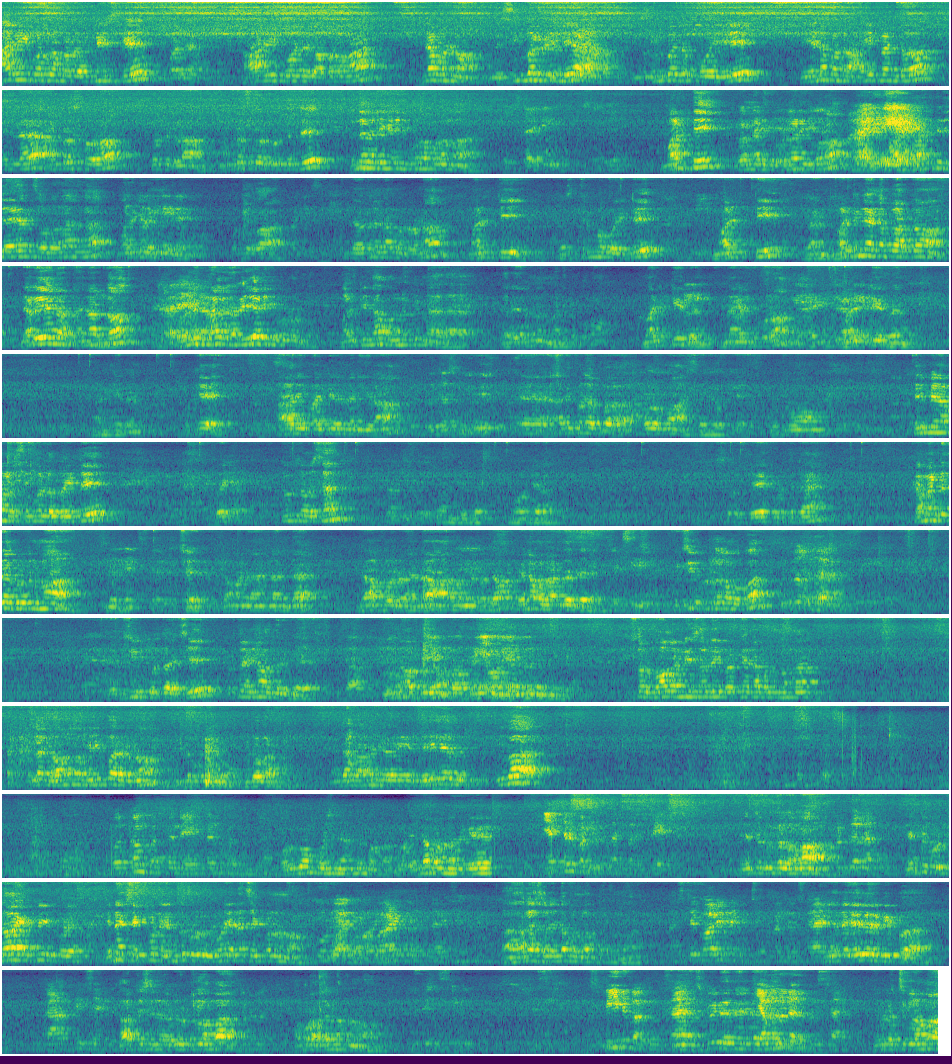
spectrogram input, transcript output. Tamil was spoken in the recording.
ஆர்வி போட்டுலாம் மேடம் விக்னேஷ்க்கு ஆர்வி போட்டதுக்கு அப்புறமா என்ன பண்ணணும்? இந்த சிம்பிள் இல்லையா? இந்த சிம்பிளில் போய் நீ என்ன பண்ணணும்? ஐஃபண்டோ இல்லை அண்டர் ஸ்கோரோ கொடுத்துக்கலாம். அண்டர் ஸ்கோர் கொடுத்துட்டு என்ன வேலைக்கு அடிக்க போகிறோம் ரைட்டிங் மல்டி ரன் அடிக்க ரன் அடிக்க போகிறோம். மல்டி லேயர்னு சொல்லணும்னா என்ன? Multi layer. ஓகேவா? இந்த இடத்துல என்ன பண்ணுறோம்னா மல்டி திரும்ப போயிட்டு மல்டி ரன் மல்டினா என்ன பார்த்தோம் நிறைய அர்த்தம். என்ன அர்த்தம்? ஒன்றுக்கு மேலே நிறைய அடிக்க போகிறோம் மல்டினா ஒன்றுக்கு மேலே. நிறைய ரன் நம்ம அடிக்க போகிறோம் மல்டி ரன். என்ன அடிக்க போகிறோம் multi run. Multi run. Okay. ஆறு மல்டி ரன் அடிக்கிறான். அது கூட இப்போ போடுமா சரி ஓகே. விட்டுருவோம் திரும்பி நம்ம சிம்பிளில் போயிட்டு டூ தௌசண்ட் டுவெண்ட்டி ஃபைவ் ஓகேடா ஸோ பேர் கொடுத்துட்டேன். கமெண்ட் தான் கொடுக்கணுமா? சார். கமெண்ட் வேண்டாம்டா ஜாப் போர்டு வேண்டாம் மணி இருக்கட்டும். என்ன பண்ண அடுத்தது. எக்ஸிக்யூட் கொடுத்துடலாமாப்பா எக்ஸிக்யூட் கொடுத்தாச்சு. கொடுத்தா என்ன வந்திருக்கு? இன்னும் அப்படியும் சொல்லு மோகன் நீ சொல்லி பற்றி என்ன பண்ணணும்னா எல்லாம் கவனமாக விழிப்பாக இருக்கணும். இந்த முடியும் வரணும் ரெண்டாம் வரணும் டெய்லியே விவா! ஒர்க்கம் பர்சன் என்டர் பண்ணுங்க ஒருக்கம் பொசிஷன் என்ட்ரு பண்ணணும் என்ன பண்ணணும் அதுக்கு? என்டர் பண்ணுங்க சார் ஃபர்ஸ்ட் என்ட்ரு கொடுத்துடலாமா என்ட்ரு கொடுத்தா எப்படி இப்போ என்ன செக் பண்ணணும்? என்ட்ரு கொடுக்குறது கூட என்ன செக் பண்ணணும்? அதான் சொல்லி என்ன பண்ணலாம் பண்ணணும் சார். இதில் எதில் இருக்கு இப்போ? கார்த்திசன் கார்டேஷன் எப்படி விட்டுலாமா அப்புறம் அதை என்ன பண்ணணும்? ஸ்பீடு பார்க்கணும் சார். Speed sir? இவ்வளோ வச்சுக்கலாமா.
